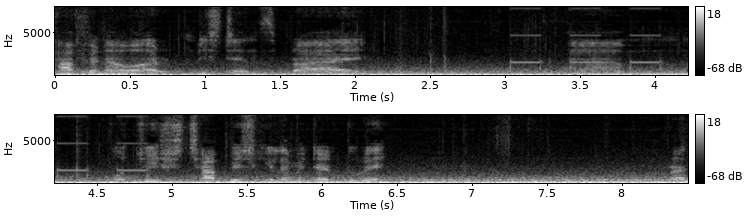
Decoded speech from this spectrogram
হাফ অ্যান আওয়ার ডিস্টেন্স প্রায় পঁচিশ, ছাব্বিশ কিলোমিটার দূরে। আপনারা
